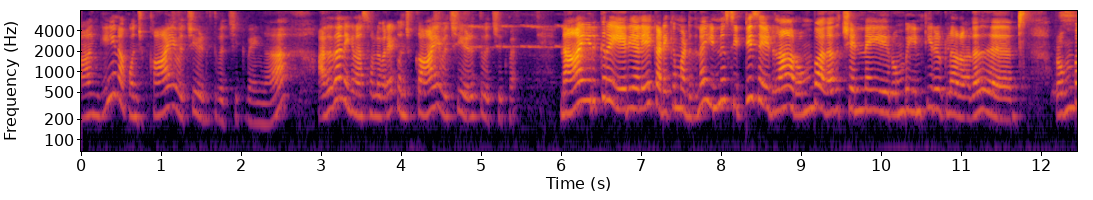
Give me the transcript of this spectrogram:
வாங்கி நான் கொஞ்சம் காய வச்சு எடுத்து வச்சுக்குவேங்க. அதை தான் இன்றைக்கி நான் சொல்ல வரேன். கொஞ்சம் காய வச்சு எடுத்து வச்சுக்குவேன். நான் இருக்கிற ஏரியாலேயே கிடைக்க மாட்டேதுன்னா இன்னும் சிட்டி சைடுலாம் ரொம்ப அதாவது சென்னை ரொம்ப இன்டீரியர்குள்ள அதாவது ரொம்ப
